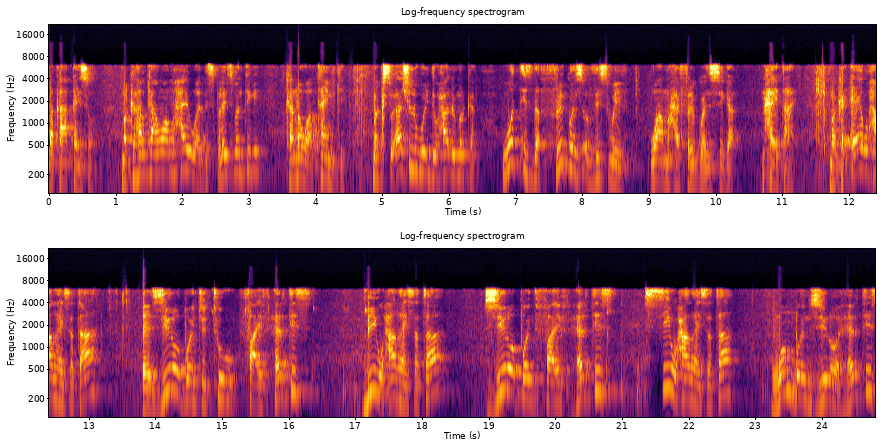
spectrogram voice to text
dhaqaaqayso marka halkan waa maxay? Waa displacementkii kana waa timekii marka su'aasha lagu weydiye waxaa lihi marka what is the frequency of this wave? Waa maxay frequency-ga? Maxay tahay? Marka e waxaad haysataa 0.25 hertz. B waxaad haysataa 0.5 hertz. C waxaad haysataa 1.0 hertz.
